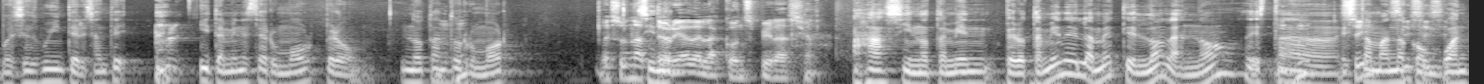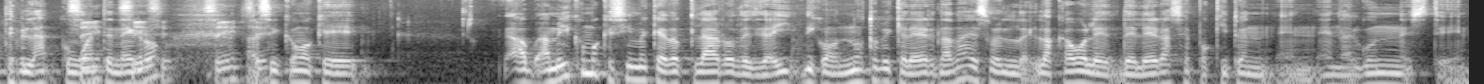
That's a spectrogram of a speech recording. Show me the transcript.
pues es muy interesante. y también este rumor, pero no tanto rumor. Es una teoría de la conspiración. Ajá, sino también, pero también él la mete Lola, ¿no? Esta, esta mano con guante blanco, con guante negro. Así como que a, mí como que sí me quedó claro desde ahí. Digo, no tuve que leer nada, eso lo, acabo de leer hace poquito en, en, algún este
